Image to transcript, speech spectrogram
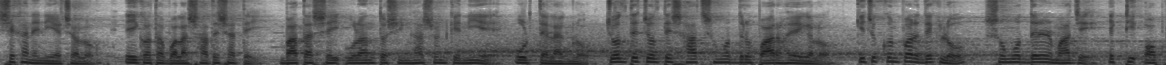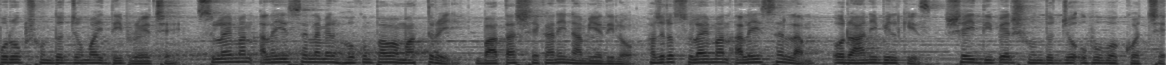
সেখানে নিয়ে চলো। এই কথা বলার সাথে সাথেই বাতাস সেই উড়ান্ত সিংহাসনকে নিয়ে উঠতে লাগল। চলতে চলতে সাত সমুদ্র পার হয়ে গেল। কিছুক্ষণ পর দেখল সমুদ্রের মাঝে একটি অপরূপ সৌন্দর্যময় দ্বীপ রয়েছে। সুলাইমান আলাইসাল্লামের হুকুম পাওয়া মাত্রই বাতাস সেখানেই নামিয়ে দিল। হজরত সুলাইমান আলাইসাল্লাম ও রানী বিলকিস সেই দ্বীপের সৌন্দর্য উপভোগ করছে।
